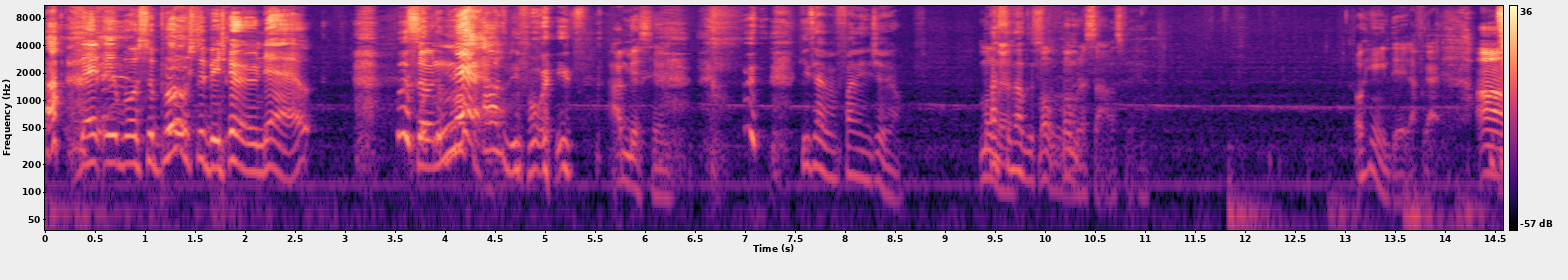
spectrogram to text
that it was supposed to be turned out. What's So The Bill now Cosby voice. I miss him. He's having fun in jail. Moment, That's another story. moment of silence for him. Oh, he ain't dead. I forgot. Um,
